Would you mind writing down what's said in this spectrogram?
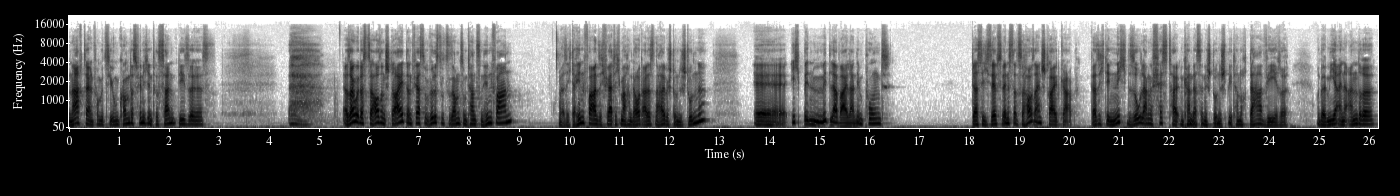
Nachteilen von Beziehungen kommen, das finde ich interessant, dieses ja, sagen wir, das zu Hause ein Streit, dann fährst du, würdest du zusammen zum Tanzen hinfahren. Also nicht dahin fahren, sich fertig machen, dauert alles eine halbe Stunde, Stunde. Äh, ich bin mittlerweile an dem Punkt, dass ich, selbst wenn es dann zu Hause einen Streit gab, dass ich den nicht so lange festhalten kann, dass er eine Stunde später noch da wäre und bei mir eine andere,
